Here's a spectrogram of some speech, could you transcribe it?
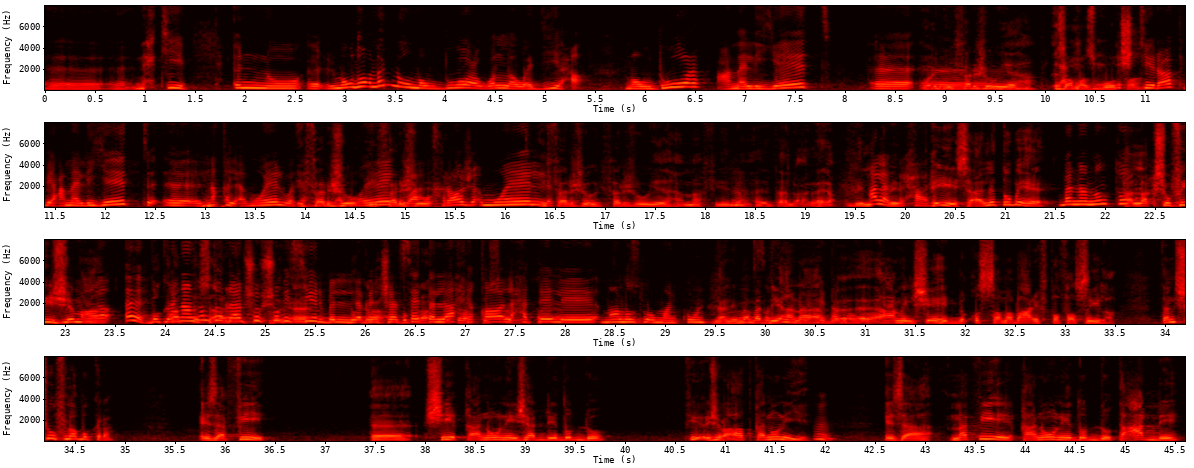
آه، نحكيه. إنه الموضوع منه موضوع والله وديعة موضوع عمليات آه، آه، يفرجوا اياها إذا يعني مزبوطه اشتراك بعمليات آه، نقل أموال يفرجوا- أموال يفرجوا- وإخراج أموال يفرجوا يفرجوا اياها ما في لا على كل حال. هي سالته بها بدنا ننطر هلأ شو في الجمعه إيه بدنا ننطر. لنشوف شو بيصير بالجلسات اللاحقة. لحتى ما نظلم ما نكون يعني ما بدي أنا. أعمل شاهد بقصة ما بعرف تفاصيلها تنشوف لبكرة إذا في آه شيء قانوني جدي ضده في إجراءات قانونية. م. إذا ما في قانوني ضده تعدي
